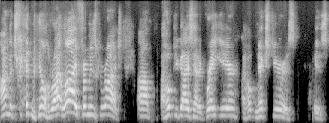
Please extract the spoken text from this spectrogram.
on the treadmill right live from his garage. Uh, I hope you guys had a great year. I hope next year is is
